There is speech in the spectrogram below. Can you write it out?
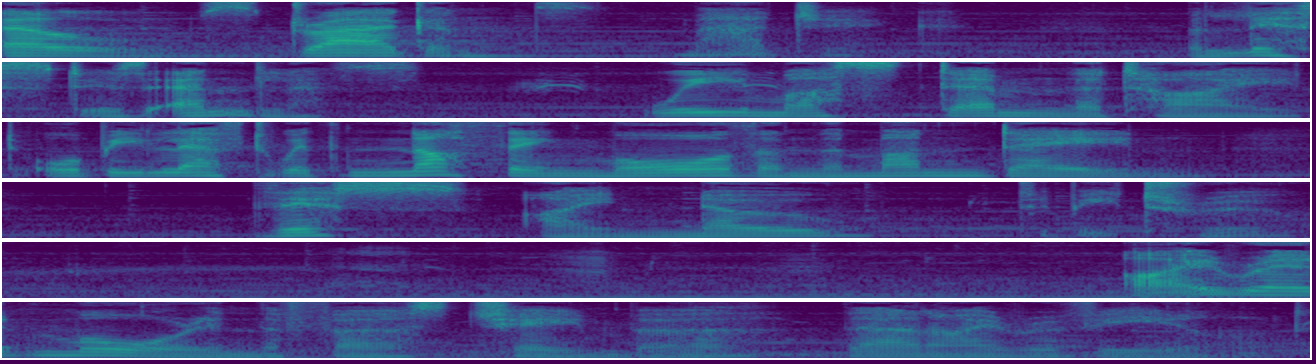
Elves, dragons, magic. The list is endless. We must stem the tide, or be left with nothing more than the mundane. This I know to be true. I read more in the first chamber than I revealed.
